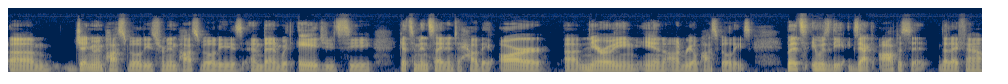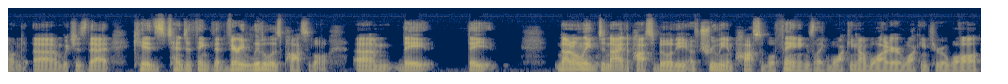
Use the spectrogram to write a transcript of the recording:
um, genuine possibilities from impossibilities. And then with age, you'd see, get some insight into how they are uh, narrowing in on real possibilities. But it was the exact opposite that I found, um, which is that kids tend to think that very little is possible. Um, they they not only deny the possibility of truly impossible things like walking on water, walking through a wall,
